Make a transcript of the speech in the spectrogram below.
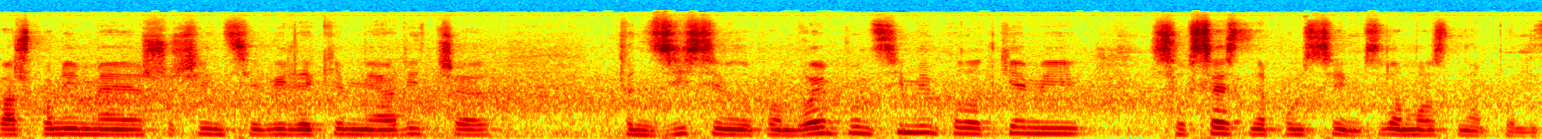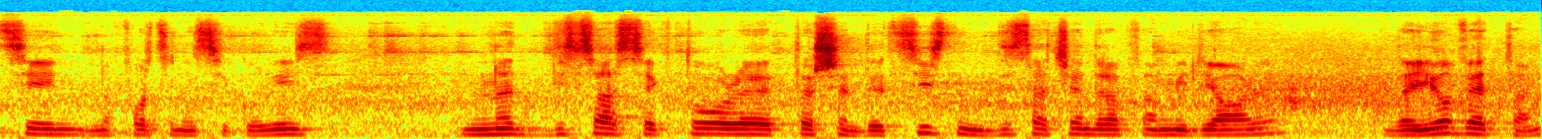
bashkëpunim me shoqinë civile kemi arrit që të nëzisim dhe promovojmë punësimin, po do të kemi sukses në punësim, sidomos në policin, në forcën e sigurisë, në disa sektore të shëndetësisë, në disa qendra familjare dhe jo vetëm,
